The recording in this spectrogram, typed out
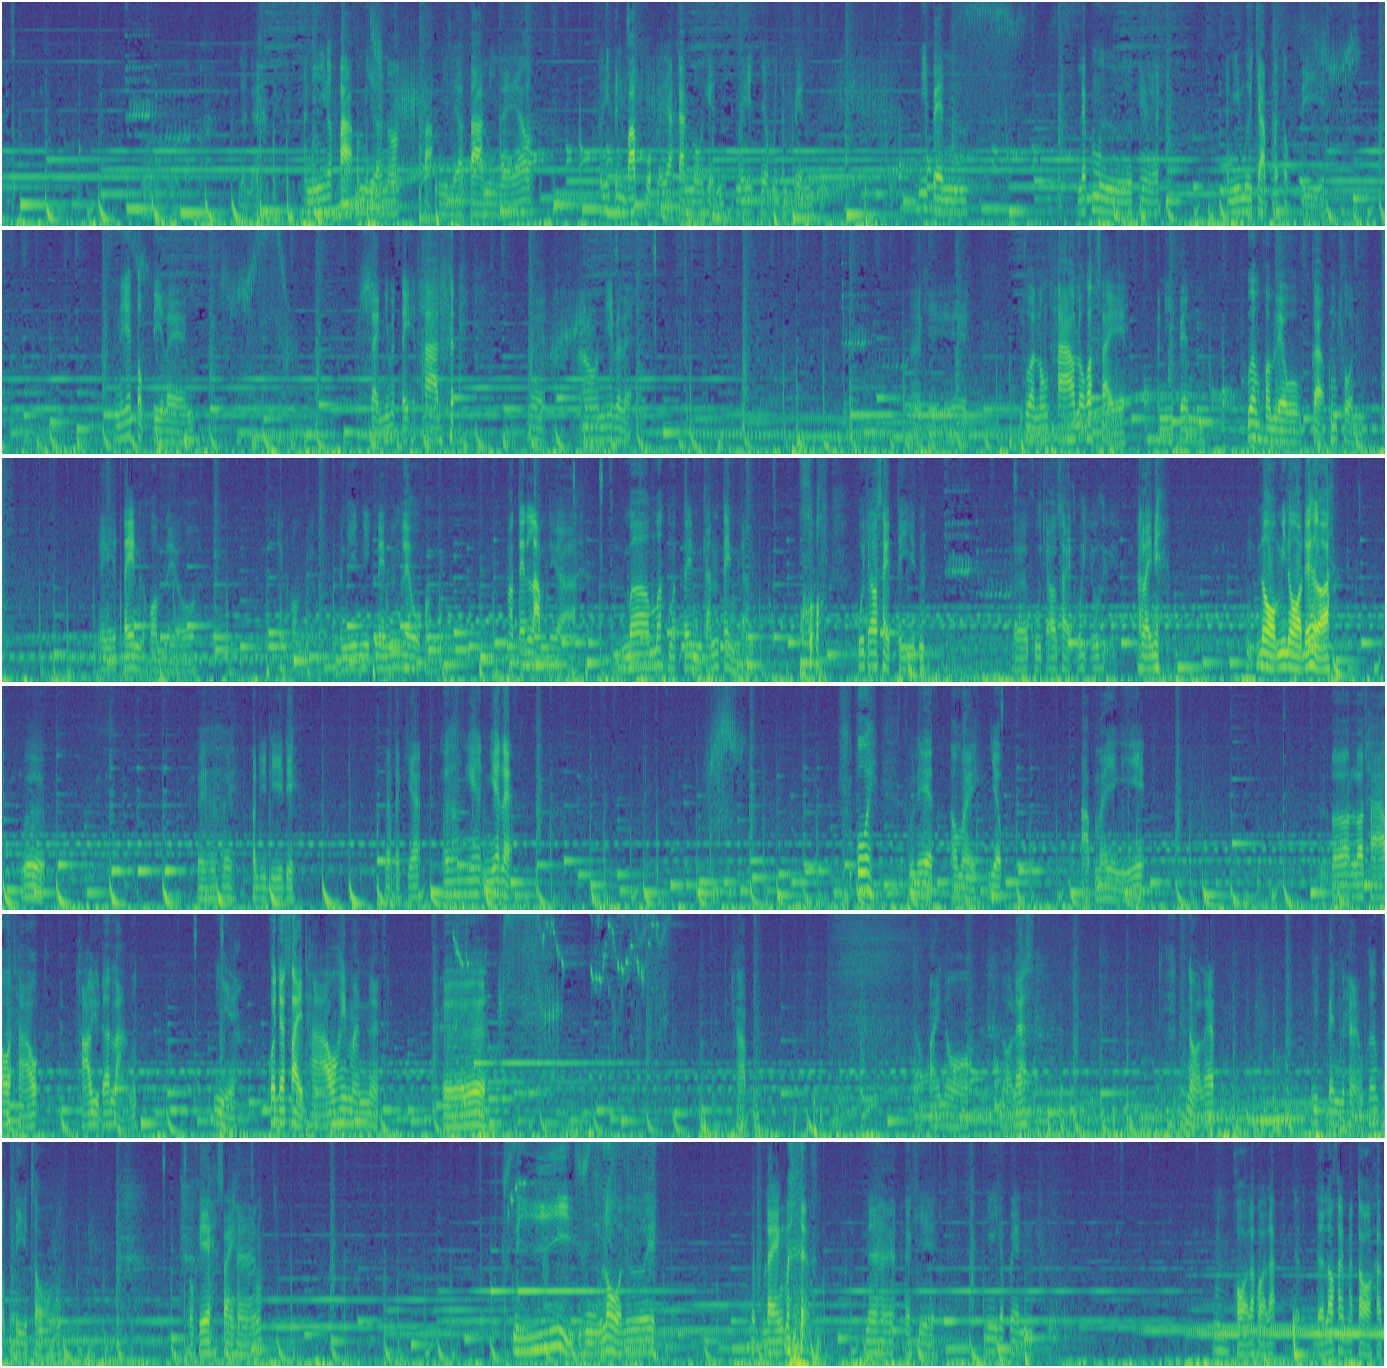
เดี๋ยวนะ อันนี้ก็ปากก็มีแล้วเนาะ ปากมีแล้วตามีแล้ว อันนี้เป็นบัฟบวกระยะการมองเห็นไม่ยังไม่จำเป็น นี่เป็นเล็บมือใช่ไหมอันนี้มือจับกระตกตี อันนี้จะตบตีแรง แต่อันนี้มันเตะท่าด้วยเอานี่ไปแหละ ส่วนรองเท้าเราก็ใส่ อันนี้เป็นเพิ่มความเร็วกับพุ่งชนอันนี้เต้นกับความเร็วเต้นความเร็วอันนี้เน้นวิ่งเร็วความเร็วเอาเต้นลำดีกว่ามามามาเต้นกันเต้นกันกูจะเอาใส่ตีนเออกูจะเอาใส่อุ้ยอุ้ยอะไรเนี่ยหนอมีหนอด้วยเหรอเวอร์เฮ้ยเฮ้ยเฮ้ยเอาดีๆดิแบบตะเกียเออเงี้ยเงี้ยแหละ โอ้ยทุเรศเอาใหม่เหยียบอับมาอย่างนี้แล้วแล้วเท้าอะเท้า เท้าอยู่ด้านหลัง นี่ไงก็จะใส่เท้าให้มันน่ะเออ ครับ ต่อไปหนอหนอแรดหนอแรดนี่เป็นหางเพิ่มตบตีสองโอเค ใส่หาง นี่หูหล่อเลย แบบแรงมาก นะฮะ โอเค นี่ก็เป็นอพอและพอละเดี๋ยวเดี๋ยวเราค่อยมาต่อครับ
